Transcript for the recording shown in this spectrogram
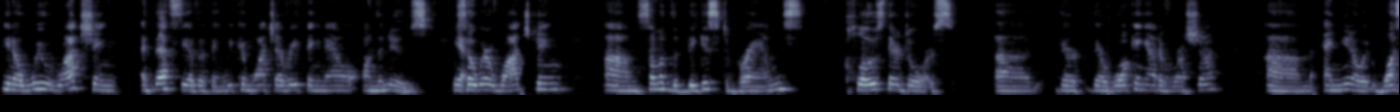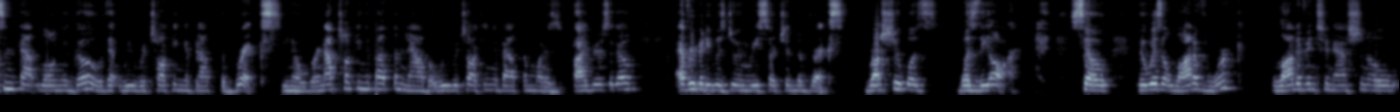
You, know, we're watching, and that's the other thing. We can watch everything now on the news. Yeah. So we're watching um, some of the biggest brands close their doors. Uh, they're they're walking out of Russia. Um, and you know, it wasn't that long ago that we were talking about the BRICS. You know, we're not talking about them now, but we were talking about them. What is it, five years ago? Everybody was doing research in the BRICS. Russia was was the R. So there was a lot of work a lot of international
